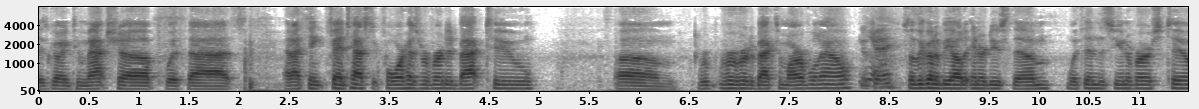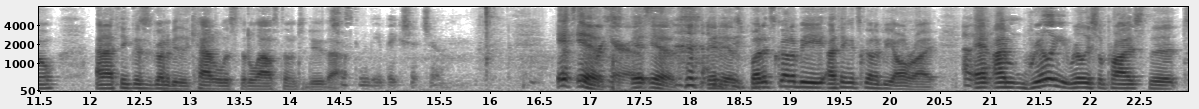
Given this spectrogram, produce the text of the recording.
is going to match up with that, and I think Fantastic Four has reverted back to um, re- reverted back to Marvel now. Yeah. Okay. So they're going to be able to introduce them within this universe too, and I think this is going to be the catalyst that allows them to do that. It's just gonna be a big shit show. It is. superheroes. It is. It is. But it's going to be. I think it's going to be all right. Okay. And I'm really, really surprised that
